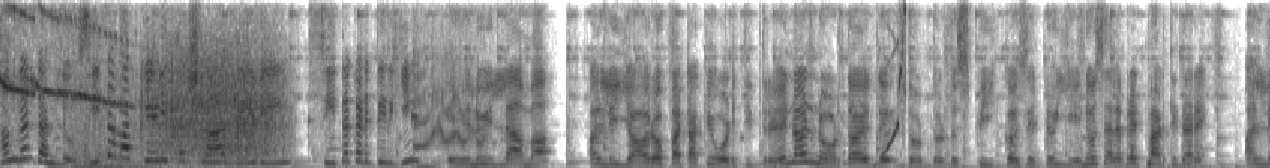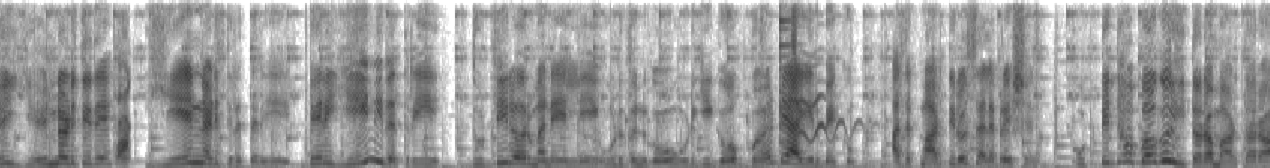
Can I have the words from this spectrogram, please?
ಹಂಗಂತಂದ್ಲು. ಸೀತಾ ಮಾತ್ ಕೇಳಿದ ತಕ್ಷಣ ದೇವಿ, ಸೀತಾ ಕಡೆ ತಿರುಗಿ? ಏನು ಇಲ್ಲ, ಅಮ್ಮ. ಅಲ್ಲಿ ಯಾರೋ ಪಟಾಕಿ ಹೊಡಿತಿದ್ರೆ ನಾನ್ ನೋಡ್ತಾ ಇದ್ದೆ. ದೊಡ್ಡ ದೊಡ್ಡ ಸ್ಪೀಕರ್ಸ್ ಇಟ್ಟು ಏನೋ ಸೆಲೆಬ್ರೇಟ್ ಮಾಡ್ತಿದ್ದಾರೆ. ಅಲ್ಲಿ ಏನ್ ನಡೀತಿದೆ? ಏನ್ ನಡೀತಿರತ್ತರಿ? ಬೇರೆ ಏನಿರತ್ರಿ? ದುಡ್ಡಿರೋರ್ ಮನೆಯಲ್ಲಿ ಹುಡುಗನ್ಗೋ, ಹುಡುಗಿಗೋ ಬರ್ಡೇ ಆಗಿರ್ಬೇಕು. ಅದಕ್ ಮಾಡ್ತಿರೋ ಸೆಲೆಬ್ರೇಷನ್ ಹುಟ್ಟಿದ ಹಬ್ಬಗೂ ಈ ತರ ಮಾಡ್ತಾರಾ?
